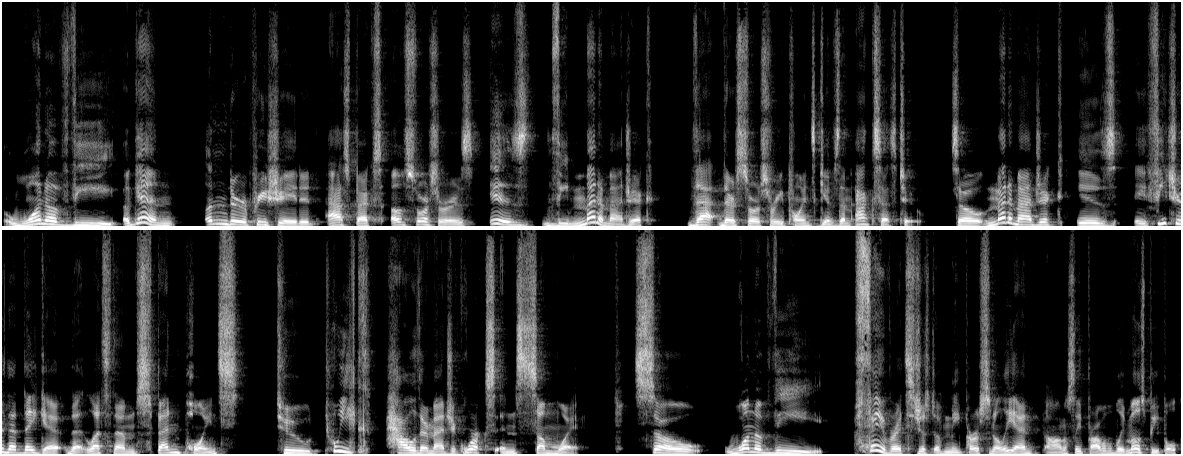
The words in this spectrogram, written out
one of the, again, underappreciated aspects of sorcerers is the meta magic that their sorcery points gives them access to. So, meta magic is a feature that they get that lets them spend points to tweak how their magic works in some way. So, one of the favorites, just of me personally, and honestly, probably most people,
